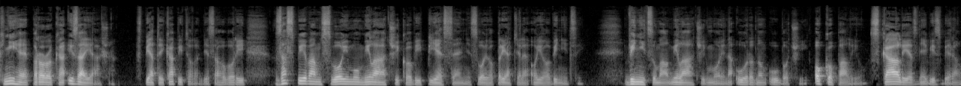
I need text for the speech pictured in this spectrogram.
knihe proroka Izaiáša v 5. kapitole, kde sa hovorí Zaspievam svojmu miláčikovi pieseň svojho priateľa o jeho vinici. Vinicu mal miláčik môj na úrodnom úbočí, okopal ju, skálie z nej vyzbieral,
